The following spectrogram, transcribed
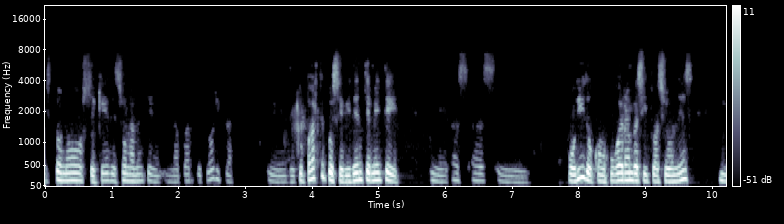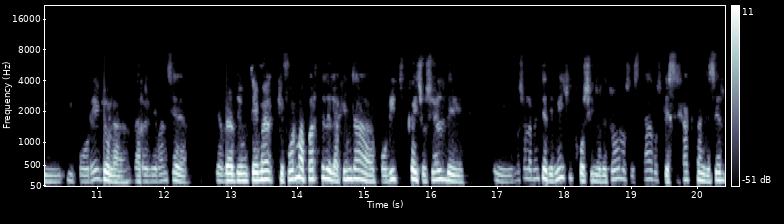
esto no se quede solamente en la parte teórica. Eh, de tu parte, pues evidentemente has, has podido conjugar ambas situaciones y, y por ello la, la relevancia de hablar de un tema que forma parte de la agenda política y social de eh, no solamente de México, sino de todos los estados que se jactan de ser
